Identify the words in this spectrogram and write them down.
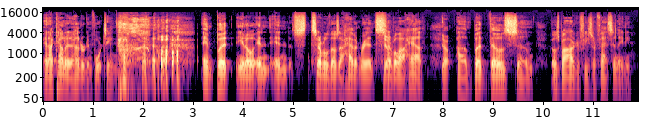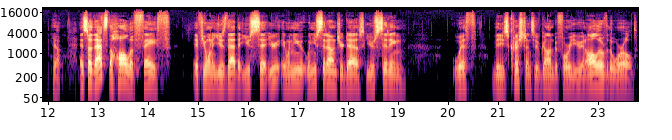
And I counted 114. and but you know, and and s- several of those I haven't read. Several I have. Yeah, Uh, but those um, those biographies are fascinating. yeah. And so that's the hall of faith. If you want to use that, that you sit, you when you when you sit down at your desk, you're sitting with these Christians who have gone before you and all over the world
